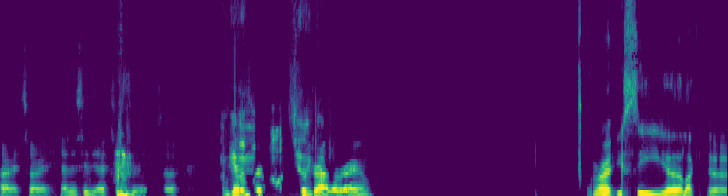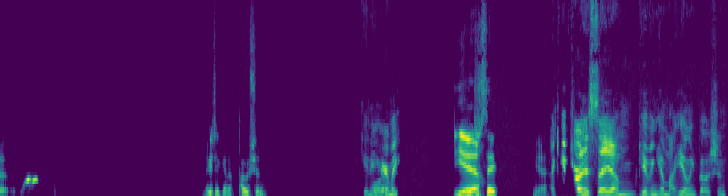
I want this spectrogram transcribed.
All right, sorry, I didn't see the extra. So I'm I guess giving Mo search around potion. the room. All right, you see, uh, like uh, Are you taking a potion? Can you Or- hear me? Did Yeah. you say I keep trying to say I'm giving him my healing potion.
